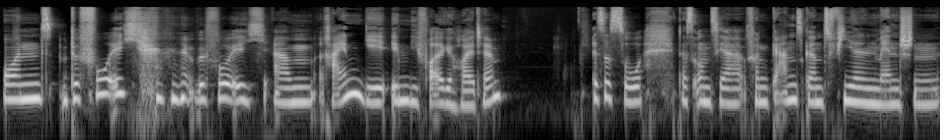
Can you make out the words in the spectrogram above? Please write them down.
Und bevor ich, bevor ich ähm, reingehe in die Folge heute, ist es so, dass uns ja von ganz, ganz vielen Menschen,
